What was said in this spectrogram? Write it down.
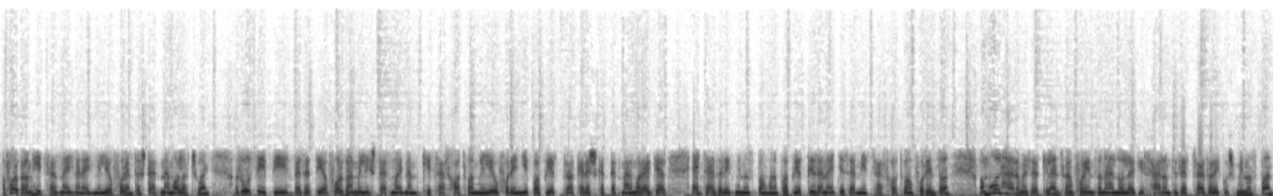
A forgalom 741 millió forintos, tehát nem alacsony. Az OTP vezeti a forgalmi listát, majdnem 260 millió forintnyi papírtra kereskedtek már ma reggel. 1% mínuszban van a papír 11.460 forinton. A MOL 3090 forinton áll 0,3%-os mínuszban.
